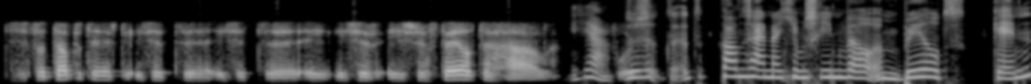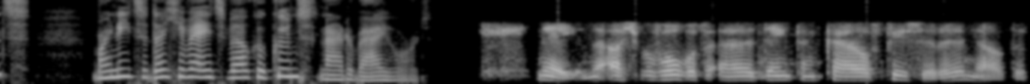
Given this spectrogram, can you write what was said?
dus wat dat betreft is, het, eh, is, het, eh, is, er, is er veel te halen. Ja, dus het, het kan zijn dat je misschien wel een beeld kent, maar niet dat je weet welke kunstenaar erbij hoort. Nee, nou, als je bijvoorbeeld eh, denkt aan Karel Visser, hè, nou, dat,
